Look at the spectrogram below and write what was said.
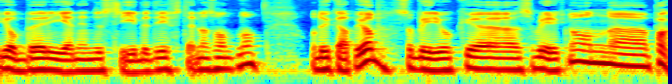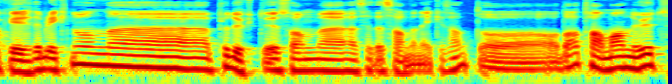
jobber i en industribedrift eller noe sånt noe, og du ikke er på jobb, så blir det jo ikke, det ikke noen pakker. Det blir ikke noen produkter som settes sammen. ikke sant? Og, og da tar man ut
